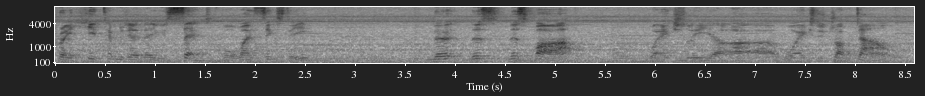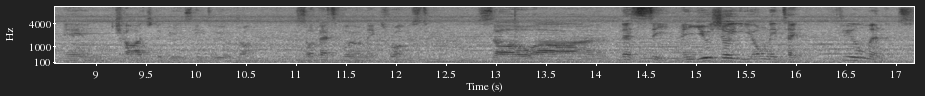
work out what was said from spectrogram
preheat temperature that you set for 160 the, this this bar will actually uh, uh, uh, will actually drop down and charge the beans into your drum. So that's for your next roast. So uh, let's see. And usually you only take few minutes.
